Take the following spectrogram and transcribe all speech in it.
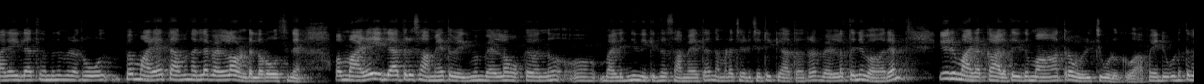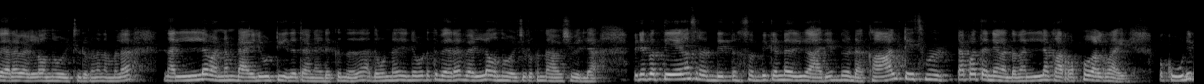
മഴയില്ലാത്ത സമയത്ത് റോ ഇപ്പം മഴയത്താകുമ്പോൾ നല്ല വെള്ളം ഉണ്ടല്ലോ റോസിന്. അപ്പം മഴയില്ലാത്തൊരു സമയത്ത് ഒഴിക്കുമ്പോൾ വെള്ളമൊക്കെ ഒന്ന് വലിഞ്ഞു നിൽക്കുന്ന സമയത്ത് നമ്മുടെ ചെടിച്ചട്ടിക്കകത്തോട്ട് വെള്ളത്തിന് പകരം ഈ ഒരു മഴക്കാലത്ത് ഇത് മാത്രം ഒഴിച്ചു കൊടുക്കുക. അപ്പോൾ ഇതിന്റെ കൂട്ടത്ത് വേറെ വെള്ളം ഒന്നും ഒഴിച്ചു കൊടുക്കണം. നമ്മൾ നല്ലവണ്ണം ഡൈല്യൂട്ട് ചെയ്തിട്ടാണ് എടുക്കുന്നത്. അതുകൊണ്ട് ഇതിന്റെ കൂട്ടത്ത് വേറെ വെള്ളം ഒന്നും ഒഴിച്ചു കൊടുക്കേണ്ട ആവശ്യമില്ല. പിന്നെ പ്രത്യേകം ശ്രദ്ധി ശ്രദ്ധിക്കേണ്ട ഒരു കാര്യം എന്തുകൊണ്ടാണ് കാൽ ടീസ്പൂൺ ഇട്ടപ്പോൾ തന്നെ കണ്ടോ നല്ല കറുപ്പ് കളറായി അപ്പോൾ കൂടി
